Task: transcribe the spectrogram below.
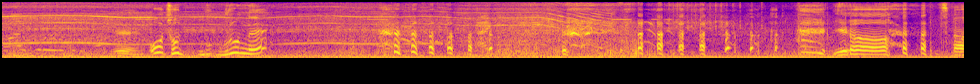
정확히 들어오거든요. 예. 어, 저 무- 물었네? 이야, 참.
